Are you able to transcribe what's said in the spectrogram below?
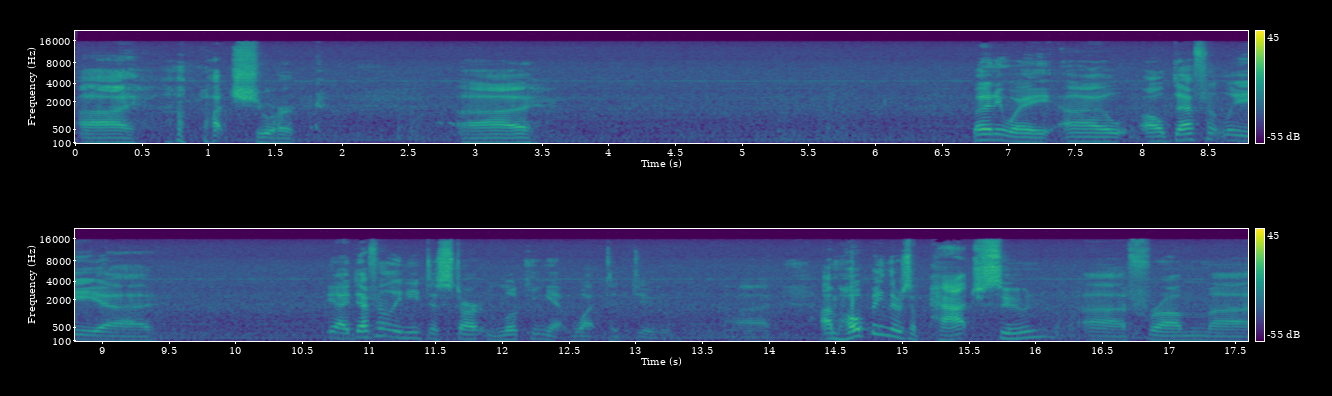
Uh, I'm not sure. Uh, but anyway, I'll, definitely, uh, yeah, I definitely need to start looking at what to do. Uh, I'm hoping there's a patch soon uh, from uh,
